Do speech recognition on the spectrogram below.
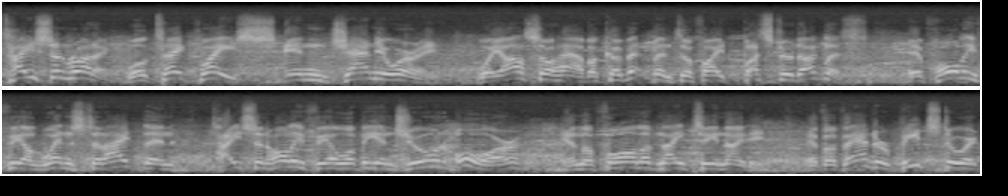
Tyson Ruddock will take place in January. We also have a commitment to fight Buster Douglas. If Holyfield wins tonight, then Tyson Holyfield will be in June or in the fall of 1990. If Evander beats Stewart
